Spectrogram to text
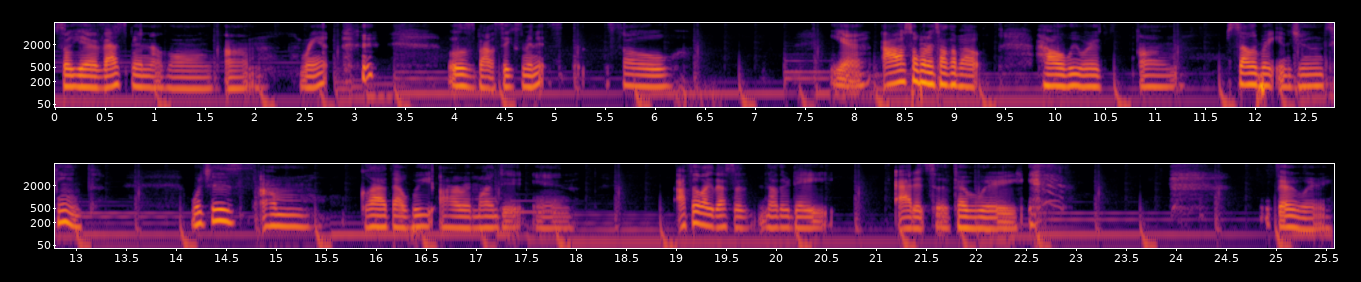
So yeah, that's been a long um rant. it was about six minutes. So yeah, I also want to talk about how we were um celebrating Juneteenth, which is um glad that we are reminded and I feel like that's another day added to February. February,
